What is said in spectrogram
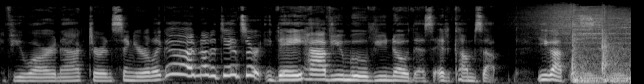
if you are an actor and singer, like, oh, I'm not a dancer. They have you move. You know this. It comes up. You got this.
